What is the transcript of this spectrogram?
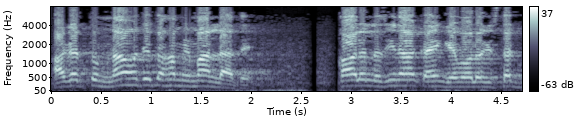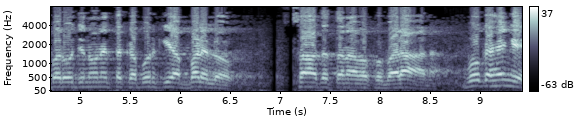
اگر تم نہ ہوتے تو ہم ایمان لاتے۔ قال الذین کہیں گے، وہ لوگ استکبرو جنہوں نے تکبر کیا، بڑے لوگ۔ سادتنا و کبرانا۔ وہ کہیں گے،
